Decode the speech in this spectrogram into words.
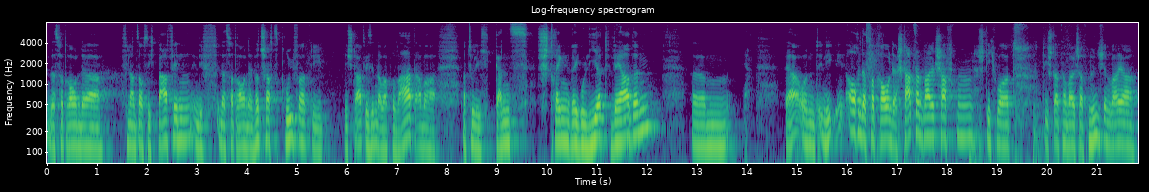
in das Vertrauen der Finanzaufsicht BaFin, in, die, in das Vertrauen der Wirtschaftsprüfer, die nicht staatlich sind, aber privat, aber natürlich ganz streng reguliert werden. Ähm, ja, und in die, auch in das Vertrauen der Staatsanwaltschaften, Stichwort die Staatsanwaltschaft München war ja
